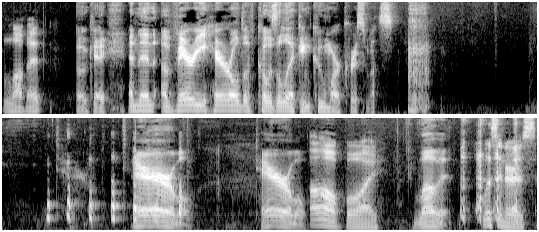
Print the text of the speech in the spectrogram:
Love it. Okay, and then a very Herald of Kozilek and Kumar Christmas. Terrible, terrible. Terrible. Oh boy. Love it. Listeners,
